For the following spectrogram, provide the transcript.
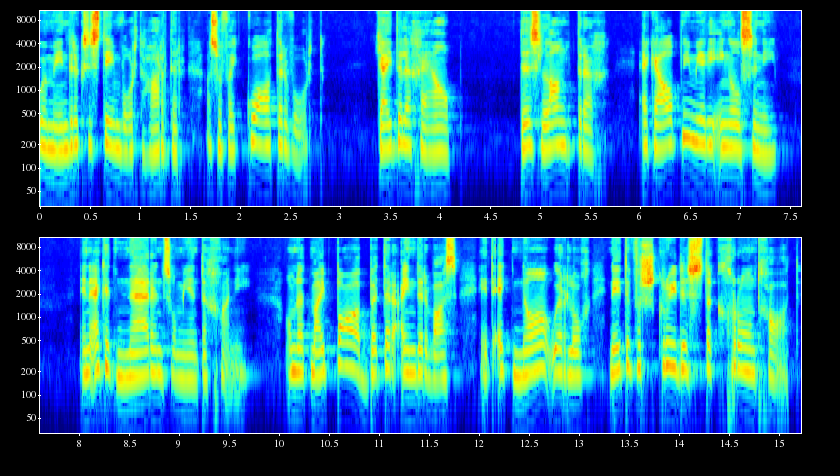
Oom Hendrik se stem word harder, asof hy kwaader word. Jy het hulle gehelp. Dis lank terug. Ek help nie meer die Engelse nie. En ek het nêrens omheen te gaan nie. Omdat my pa 'n bitter einder was, het ek na oorlog net 'n verskroeide stuk grond gehad.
